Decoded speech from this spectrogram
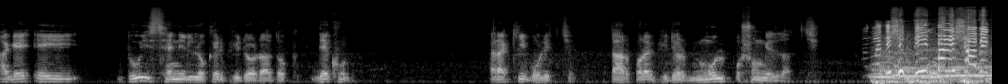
আগে এই দুই শ্রেণির লোকের ভিডিওটা দেখ- দেখুন এরা কি বলিচ্ছে। তারপরে ভিডিওর মূল প্রসঙ্গে যাচ্ছি। বাংলাদেশের তিনবারের সাবেক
